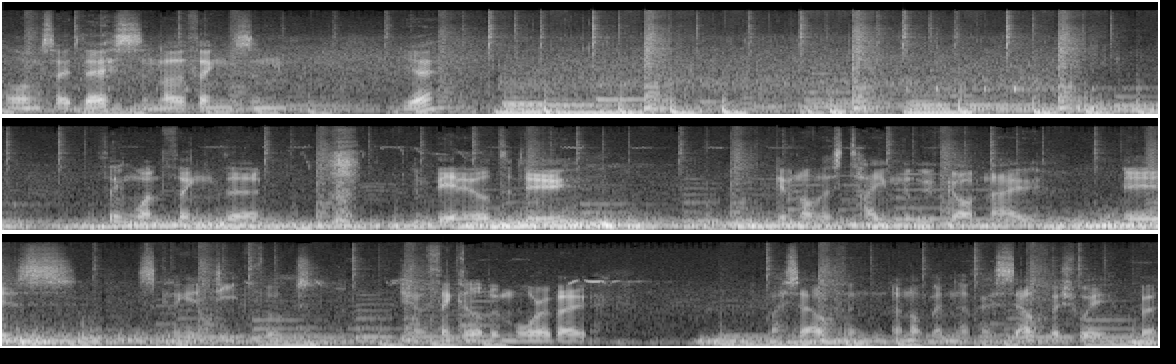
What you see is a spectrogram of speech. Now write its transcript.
alongside this and other things, and yeah. I think one thing that being able to do, given all this time that we've got now, is it's going to get deep, folks. You know, think a little bit more about myself, and, and not in like a selfish way, but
